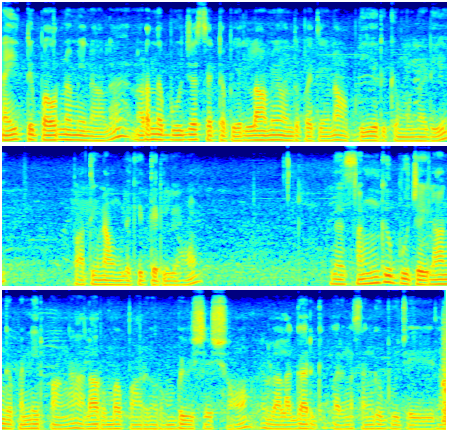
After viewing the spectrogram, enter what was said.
நைட்டு பௌர்ணமினால் நடந்த பூஜை செட்டப் எல்லாமே வந்து பார்த்திங்கன்னா அப்படியே இருக்குது முன்னாடி. பார்த்திங்கன்னா உங்களுக்கே தெரியும். இந்த சங்கு பூஜைலாம் அங்கே பண்ணியிருப்பாங்க அதெல்லாம் ரொம்ப பாருங்கள் ரொம்ப விசேஷம். இவ்வளோ அழகாக இருக்குது பாருங்கள் சங்கு பூஜைலாம்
